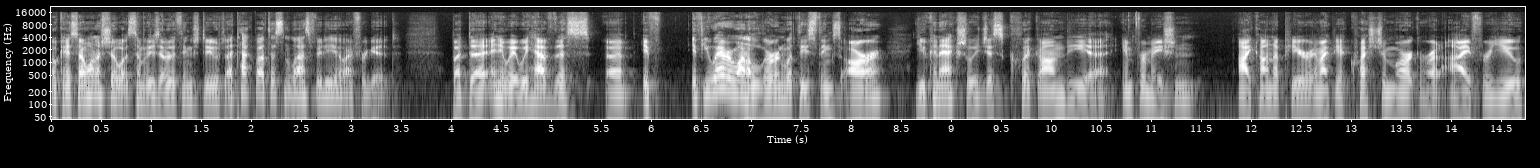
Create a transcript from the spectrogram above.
Okay, so I want to show what some of these other things do. Did I talk about this in the last video? I forget. But uh, anyway, we have this. Uh, if if you ever want to learn what these things are, you can actually just click on the uh, information icon up here. It might be a question mark or an I for you.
